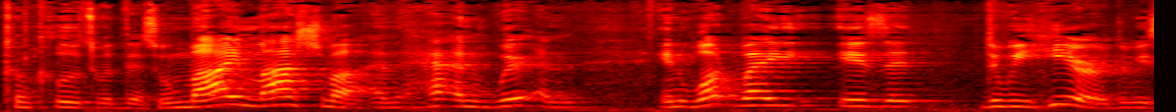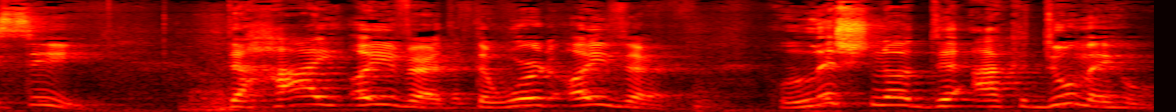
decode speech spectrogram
concludes with this. Umay mashma, and ha- and where and in what way is it? Do we hear? Do we see the high oiver? That the word oiver, lishna de akdumehu.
